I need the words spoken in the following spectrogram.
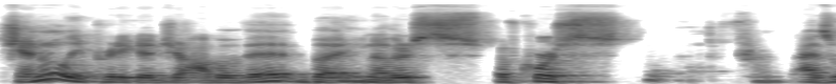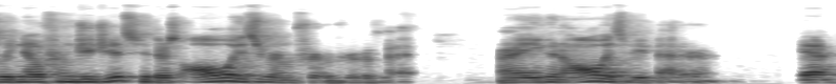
generally pretty good job of it, but you know, there's of course, as we know from jujitsu, there's always room for improvement, right? You can always be better. Yeah.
